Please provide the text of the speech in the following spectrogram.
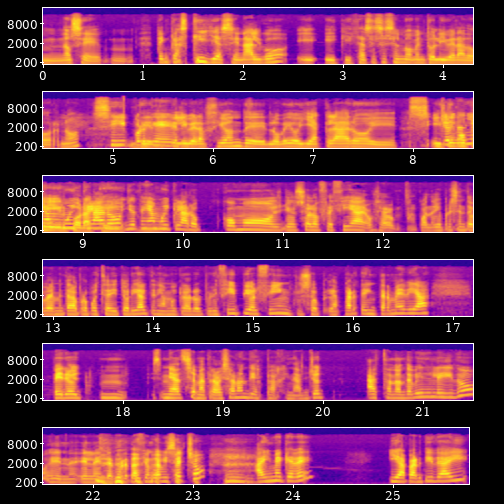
no sé, mm, te encasquillas en algo y, quizás ese es el momento liberador, ¿no? Sí, porque... De, liberación, de lo veo ya claro y, tengo que ir por claro, aquí. Yo tenía mm. muy claro cómo yo se lo ofrecía, o sea, cuando yo presenté brevemente la propuesta editorial tenía muy claro el principio, el fin, incluso las partes intermedias, pero mm, se me atravesaron 10 páginas. Yo, hasta donde habéis leído, en, en la interpretación que habéis hecho, ahí me quedé y a partir de ahí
